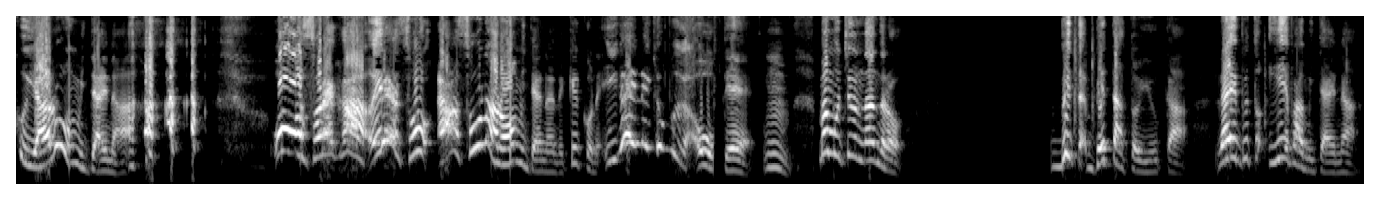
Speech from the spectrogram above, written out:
曲やろう？みたいな。おお、それか。えー、そう、あ、そうなの？みたいなね、結構ね、意外な曲が多くて、うん。まあもちろんなんだろう、ベタ、ベタというか、ライブといえばみたいな、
